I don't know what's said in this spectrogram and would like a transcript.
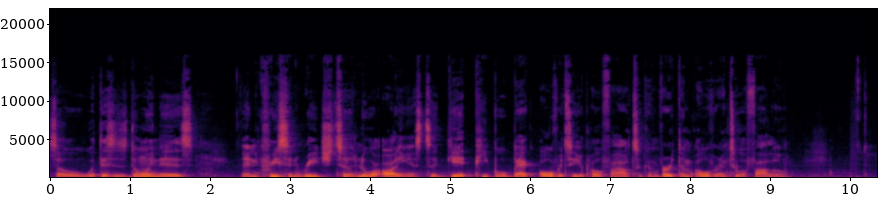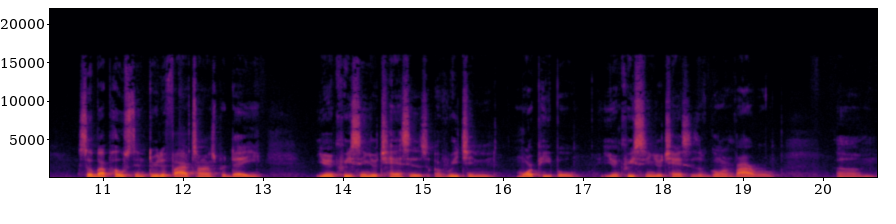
So, what this is doing is increasing reach to a newer audience to get people back over to your profile to convert them over into a follow. So by posting three to five times per day, you're increasing your chances of reaching more people. You're increasing your chances of going viral. Um,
